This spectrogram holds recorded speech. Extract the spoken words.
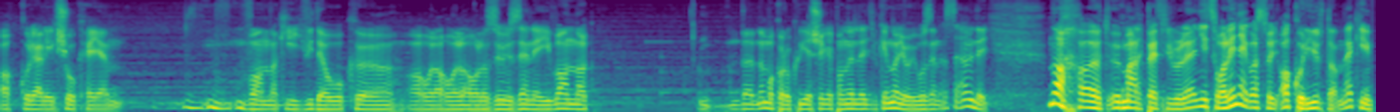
akkor elég sok helyen vannak így videók, ahol, ahol, ahol az ő zenéi vannak, de nem akarok hülyeséget mondani, de egyébként nagyon jó zene, szóval mindegy. Na, Mark Petriről ennyit, szóval a lényeg az, hogy akkor írtam neki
